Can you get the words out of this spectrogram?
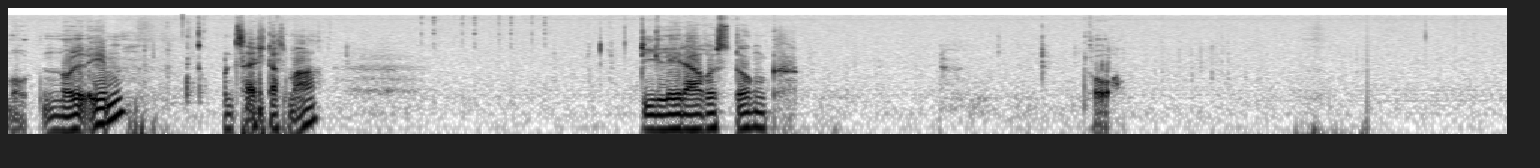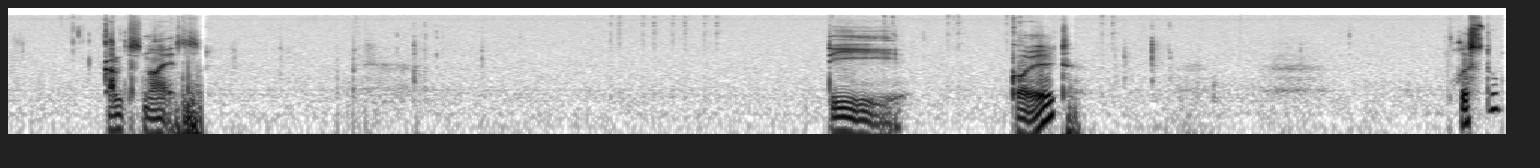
Mode 0 eben und zeige das mal. Die Lederrüstung. So. Ganz nice. die Gold? Rüstung?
